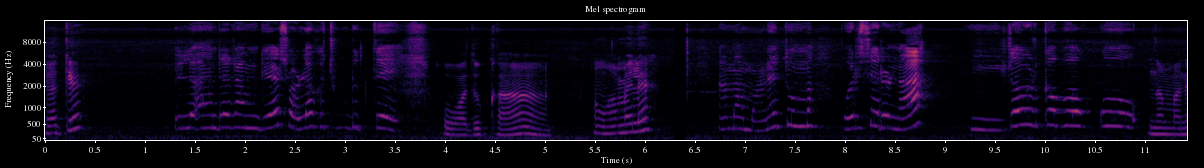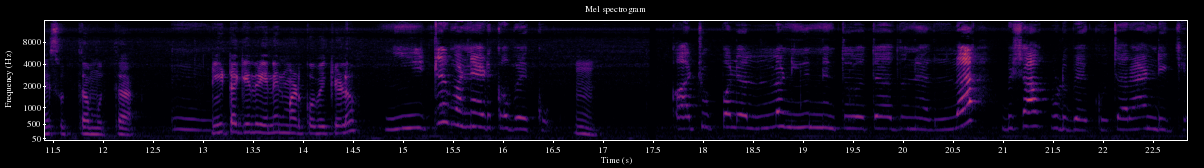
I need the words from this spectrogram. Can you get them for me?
ಯಾಕೆ? ಇಲ್ಲ ಅಂದ್ರೆ ನಮಗೆ ಸೊಳ್ಳೆ ಕಚ್ಬಿಡುತ್ತೆ. ಓ ಅದಕ್ಕಾ? ಓ ಆಮೇಲೆ? ನಮ್ಮ ಮನೆ ತುಂಬ ಪರಿಸರನ ನೀಟಾಗಿ ಇಟ್ಕೋಬೇಕು ನಮ್ಮ ಮನೆ ಸುತ್ತಮುತ್ತ. ನೀಟಾಗಿ ಅಂದ್ರೆ ಏನೇನು ಮಾಡ್ಕೋಬೇಕು ಹೇಳು? ನೀಟಾಗಿ ಮಣ್ಣೆ ಹಿಡ್ಕೋಬೇಕು. ಕಾಚುಪ್ಪಲ್ಲಿ ಎಲ್ಲ ನೀರು ನಿಂತಿರುತ್ತೆ ಅದನ್ನೆಲ್ಲ ಬಿಸಾಕ್ಬಿಡ್ಬೇಕು ಚರಂಡಿಗೆ.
